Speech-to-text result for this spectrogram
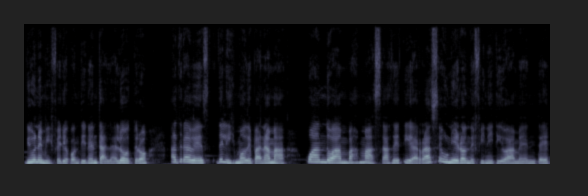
de un hemisferio continental al otro a través del istmo de Panamá, cuando ambas masas de tierra se unieron definitivamente,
